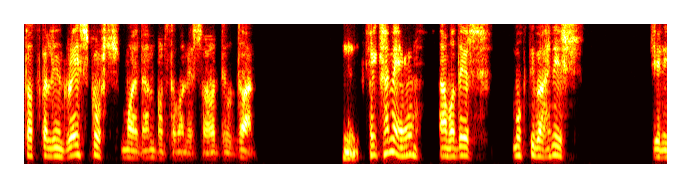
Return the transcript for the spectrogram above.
তৎকালীন রেস কোর্স ময়দান বর্তমানে সরহদ্দি উদ্যান সেখানে আমাদের মুক্তিবাহিনীর যিনি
